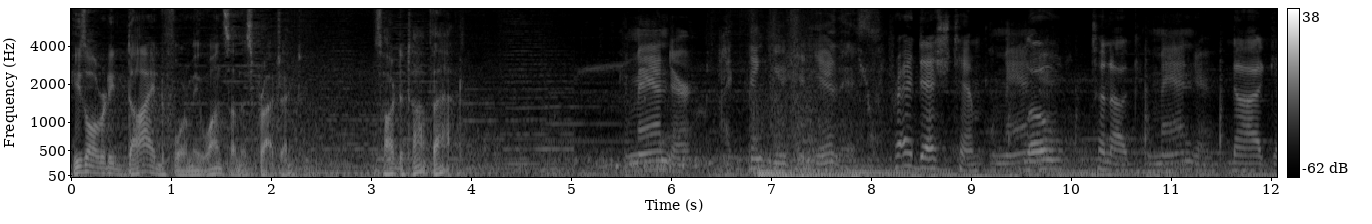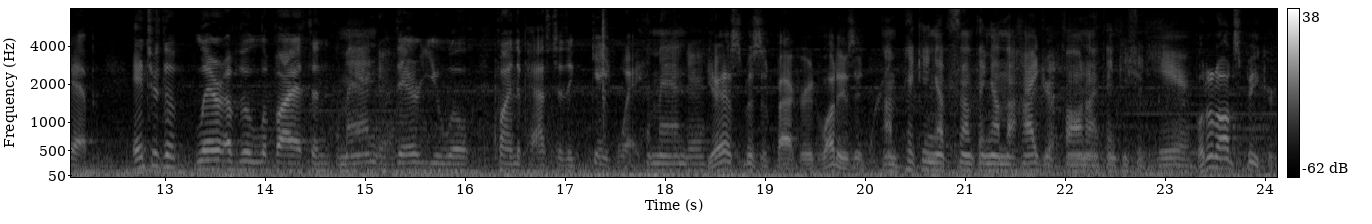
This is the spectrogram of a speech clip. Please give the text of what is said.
He's already died for me once on this project. It's hard to top that. Commander, I think you should hear this. Pradesh Tem, Commander. Lo Tanug, Commander, Nageb. Enter the lair of the Leviathan. Commander, There you will find the path to the gateway. Commander. Yes, Mrs. Packard, what is it? I'm picking up something on the hydrophone I think you should hear. Put it on speakers.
